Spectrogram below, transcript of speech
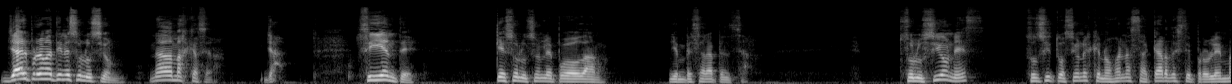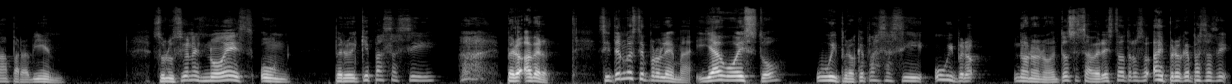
Ya el problema tiene solución. Nada más que hacer. Ya. Siguiente. ¿Qué solución le puedo dar? Y empezar a pensar. Soluciones son situaciones que nos van a sacar de este problema para bien. Soluciones no es un, pero ¿y qué pasa si? Pero a ver, si tengo este problema y hago esto, uy, pero ¿qué pasa si? Uy, pero... No, no, no. Entonces, a ver, esta otra... Ay, pero ¿qué pasa si?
